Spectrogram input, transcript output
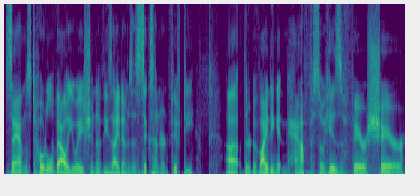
Sam's total valuation of these items is 650. Uh, they're dividing it in half, so his fair share,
